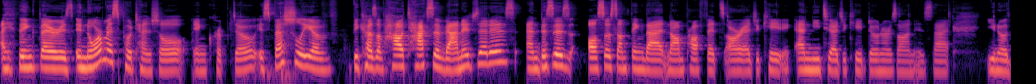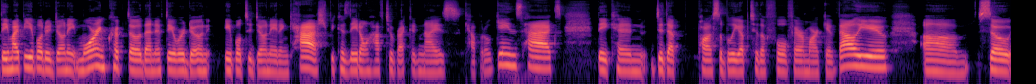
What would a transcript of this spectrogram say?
I think there is enormous potential in crypto, especially of because of how tax advantaged it is. And this is also something that nonprofits are educating and need to educate donors on is that you know they might be able to donate more in crypto than if they were don- able to donate in cash because they don't have to recognize capital gains tax. They can deduct possibly up to the full fair market value. Um, so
